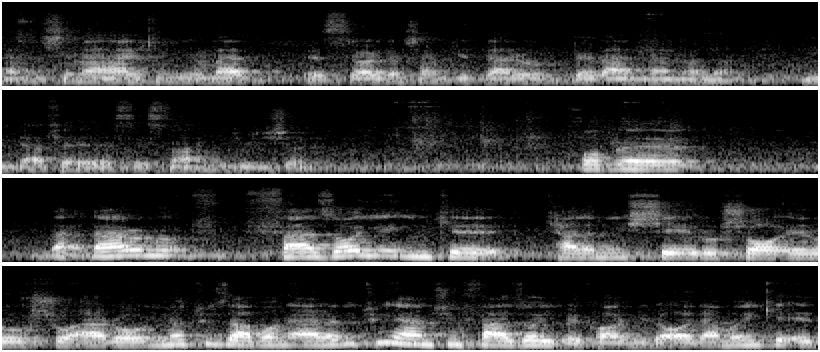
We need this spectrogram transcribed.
همیشه من هر کی میومد اصرار داشتم که در رو ببندن حالا این دفعه استثناء اینجوری شد. خب در فضای این که کلمه شعر و شاعر و شعرا و اینا تو زبان عربی توی همچین فضایی به کار میره. آدمایی که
